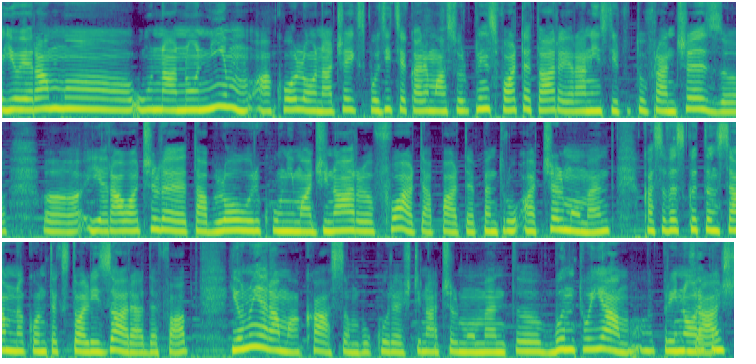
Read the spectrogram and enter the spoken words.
eu eram uh, un anonim acolo, în acea expoziție care m-a surprins foarte tare, era în Institutul francez, uh, erau acele tablouri cu un imaginar foarte aparte pentru acel moment, ca să vezi cât înseamnă contextualizarea, de fapt. Eu nu eram acasă în București în acel moment, bântuiam prin exact oraș,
